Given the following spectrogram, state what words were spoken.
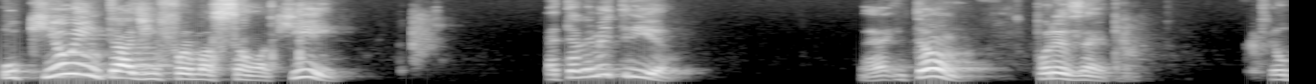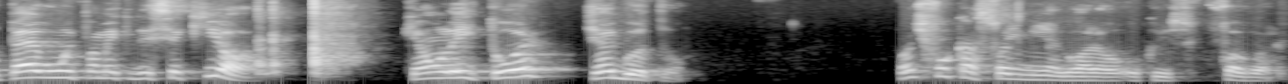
O que eu entrar de informação aqui é telemetria. Né? Então, por exemplo, eu pego um equipamento desse aqui, ó, que é um leitor de iButton. Pode focar só em mim agora, o Cristo, por favor.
